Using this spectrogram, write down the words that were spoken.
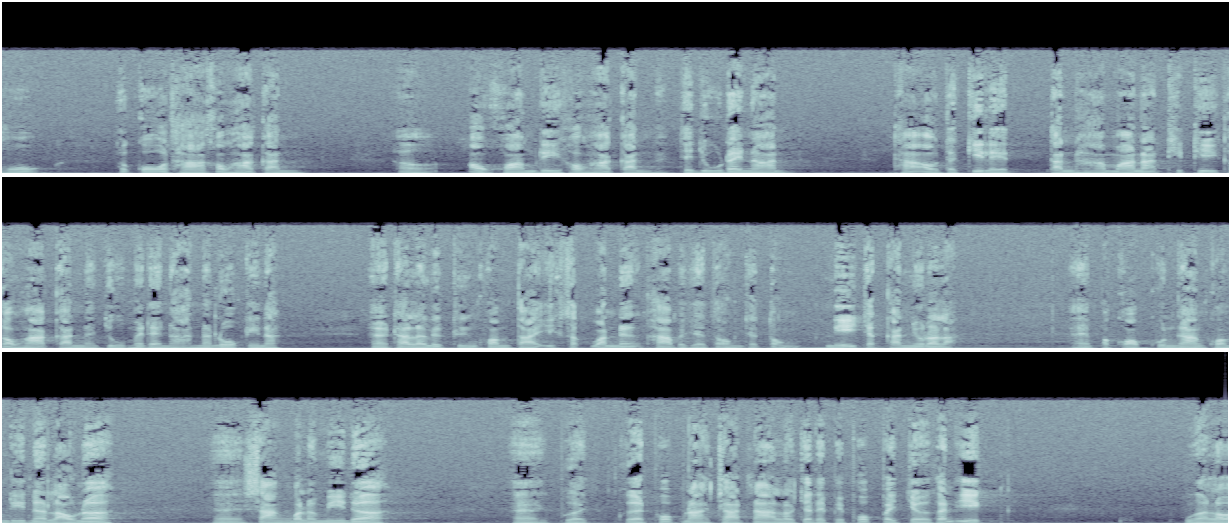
โหโกธาเข้าหากัน เอาความดีเข้าหากัน จะอยู่ได้นาน ถ้าเอาแต่กิเลสตัณหามานะทิฏฐิเข้าหากันอยู่ไม่ได้นานนะโลกนี้นะถ้าราลึกถึงความตายอีกสักวันนึงข้าพเจ้าต้องจะต้องหนีจากกันอยู่แล้วละ่ะประกอบคุณงามความดีเนอะเราเนอะสร้างบารมีเนอะเพื่อเกิดพบหน้าชาติหน้าเราจะได้ไปพบไปเจอกันอีก เมื่อเรา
